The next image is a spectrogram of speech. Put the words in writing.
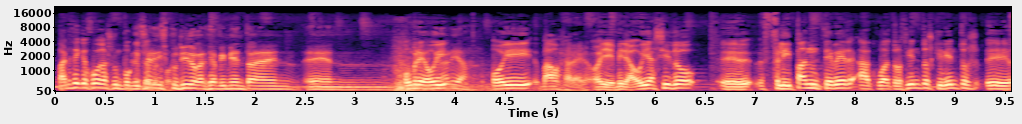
parece que juegas un ¿Puede poquito ser mejor. discutido García Pimienta en. en- Hombre, hoy, en hoy, vamos a ver, oye, mira, hoy ha sido eh, flipante ver a 400, 500 eh,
